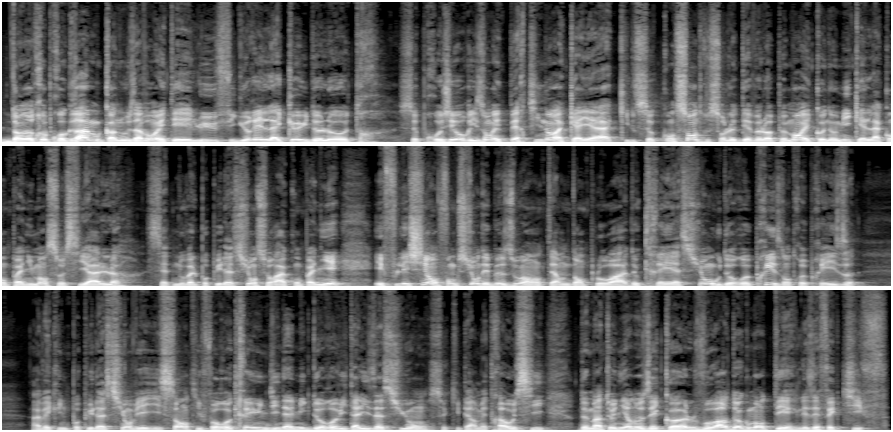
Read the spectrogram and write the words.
Dans notre programme, quand nous avons été élus, figurait l'accueil de l'autre. Ce projet Horizon est pertinent à Kayak, il se concentre sur le développement économique et l'accompagnement social. Cette nouvelle population sera accompagnée et fléchée en fonction des besoins en termes d'emploi, de création ou de reprise d'entreprise. Avec une population vieillissante, il faut recréer une dynamique de revitalisation, ce qui permettra aussi de maintenir nos écoles, voire d'augmenter les effectifs.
